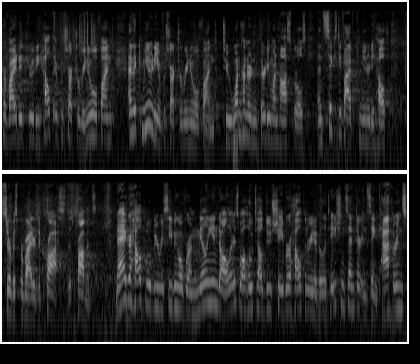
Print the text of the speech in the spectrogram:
provided through the Health Infrastructure Renewal Fund and the Community Infrastructure Renewal Fund to 131 hospitals and 65 community health service providers across this province. Niagara Health will be receiving over a million dollars, while Hotel Dieu Shaver Health and Rehabilitation Centre in St. Catharines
